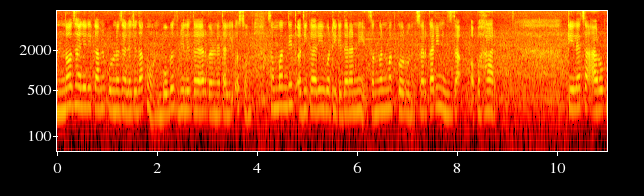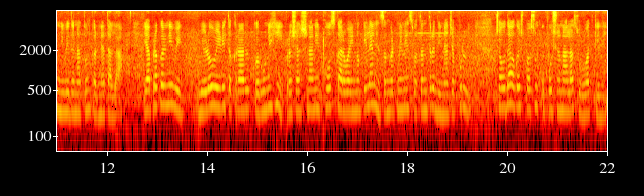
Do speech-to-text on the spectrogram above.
न झालेली कामे पूर्ण झाल्याचे दाखवून बोगस बिले तयार करण्यात आली असून संबंधित अधिकारी व ठेकेदारांनी संगनमत करून सरकारी निधीचा अपहार केल्याचा आरोप निवेदनातून करण्यात आला. या प्रकरणी वे वेळोवेळी तक्रार करूनही प्रशासनाने ठोस कारवाई न केल्याने संघटनेने स्वतंत्र दिनाच्या पूर्वी चौदा ऑगस्टपासून उपोषणाला सुरुवात केली.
